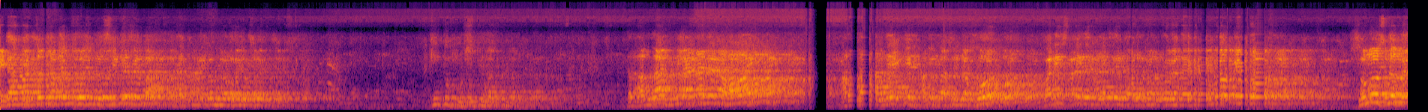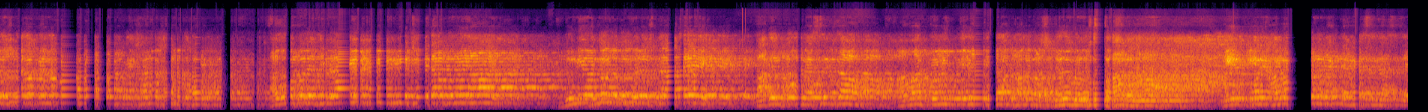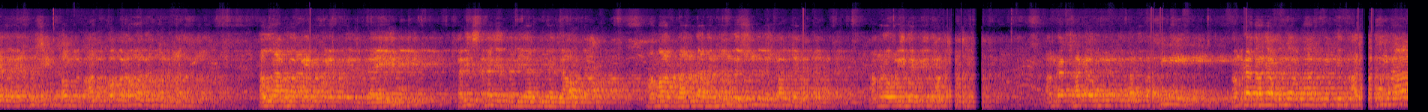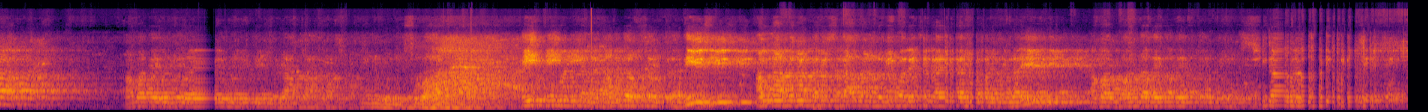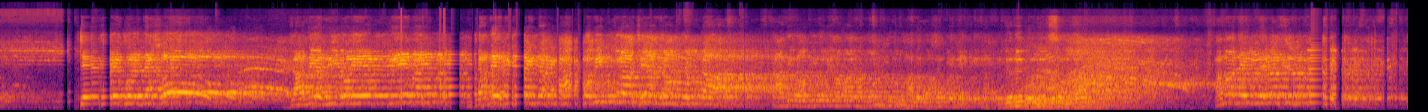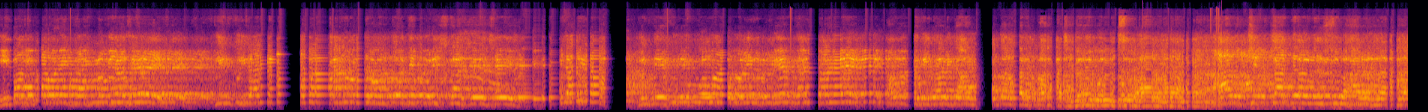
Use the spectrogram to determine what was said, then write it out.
এটা আমার জন্য শিখে বড় হয়েছে কিন্তু বুঝতে হবে আল্লাহ হয়, আল্লাহ তাদেরকে ভালোবাসে যখন ফারিস্তাদের মধ্যে বন্টন করে করো। সমস্ত ফেরস্তারা দুনিয়াতেও যত ফেরস্তা আছে তাদেরকে মেসেজ দাও। আমার কলিগকে ভালোবাসে জোরে বলে, সুবহানাল্লাহ। এরপরে আমার একটা মেসেজ আসতে হবে খুশি খবর বলে আমার ওলিদেরকে ভালোবাসিনি। আমরা দাদা হুজুর পাঁচজনকে ভালোবাসি না। আমাদের বলে বলে বলে যাদের হৃদয়ে প্রেম যাদের হৃদয়টা পাক পবিত্র আছে যাদের অন্তরটা তাদের অন্তরে আমার বন্ধু ভালোবাসাকে রেখে রাখো জোরে বলে আমাদের লেবাসে ইবাদতে অনেক গাফলতি আছে, কিন্তু জানি আমাদের অন্তরকে পরিষ্কার পেয়েছে জানি না, কিন্তু একটু প্রমাণ করি প্রেম মানে আমাদের হৃদয়টা আল্লাহর পাক আছে জোরে বলুন, সুবহানাল্লাহ। আর চিৎকার দিয়ে বলুন, সুবহানাল্লাহ।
